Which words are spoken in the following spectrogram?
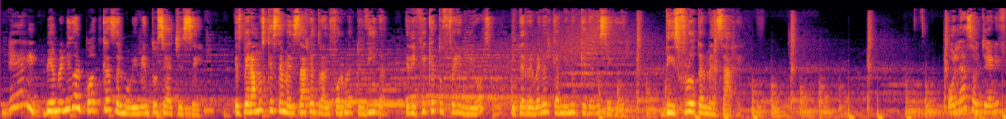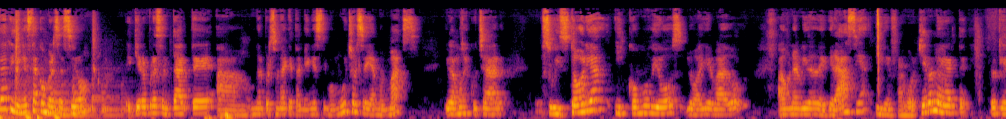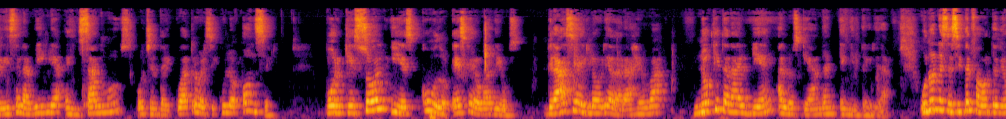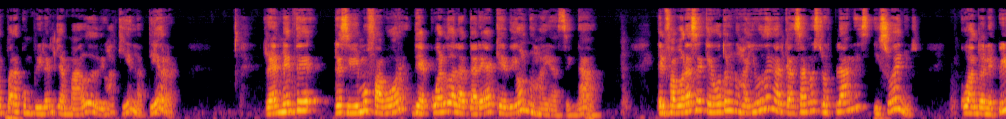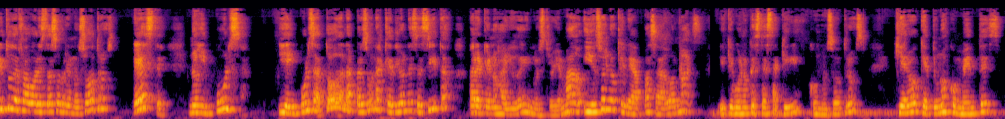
Hey, bienvenido al podcast del movimiento CHC. Esperamos que este mensaje transforme tu vida, edifique tu fe en Dios y te revele el camino que debes seguir. Disfruta el mensaje. Hola, soy Jennifer y en esta conversación eh, quiero presentarte a una persona que también estimo mucho, él se llama Max, y vamos a escuchar su historia y cómo Dios lo ha llevado a una vida de gracia y de favor. Quiero leerte lo que dice la Biblia en Salmos 84, versículo 11. Porque sol y escudo es Jehová Dios. Gracia y gloria dará Jehová. No quitará el bien a los que andan en integridad. Uno necesita el favor de Dios para cumplir el llamado de Dios aquí en la tierra. Realmente recibimos favor de acuerdo a la tarea que Dios nos haya asignado. El favor hace que otros nos ayuden a alcanzar nuestros planes y sueños. Cuando el espíritu de favor está sobre nosotros, este nos impulsa y impulsa a todas las personas que Dios necesita para que nos ayuden en nuestro llamado. Y eso es lo que le ha pasado a Max. Y qué bueno que estés aquí con nosotros. Quiero que tú nos comentes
